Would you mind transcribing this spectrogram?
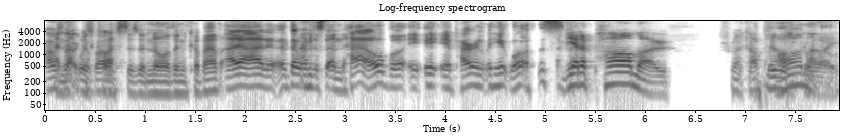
How's and that, was kebab? classed as a northern kebab. I, I, I don't understand how, but it, it, apparently it was. Have you had a Parmo from like up Middlesbrough Parmo?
